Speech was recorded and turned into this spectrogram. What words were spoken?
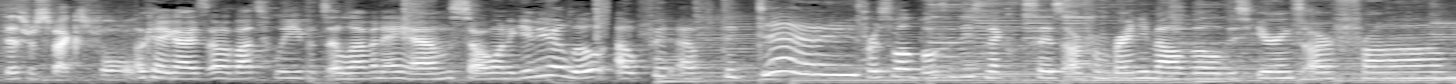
disrespectful. Okay guys, I'm about to leave. It's 11 a.m. so I wanna give you a little outfit of the day. First of all, both of these necklaces are from Brandy Melville. These earrings are from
